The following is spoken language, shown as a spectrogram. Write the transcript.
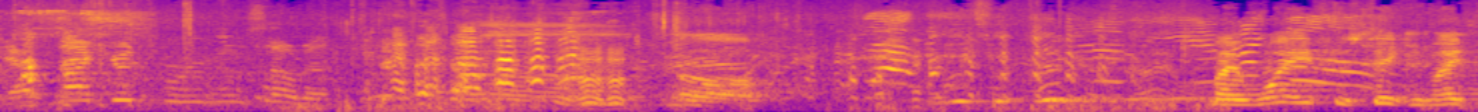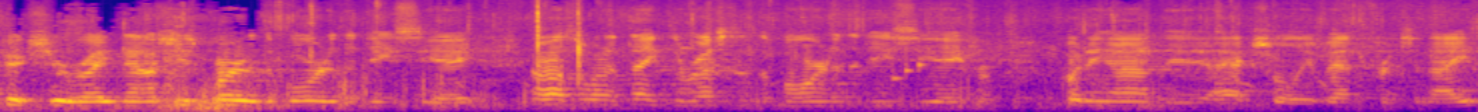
That's not good for Minnesota. Oh. My wife is taking my picture right now. She's part of the board of the DCA. I also want to thank the rest of the board of the DCA for putting on the actual event for tonight.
